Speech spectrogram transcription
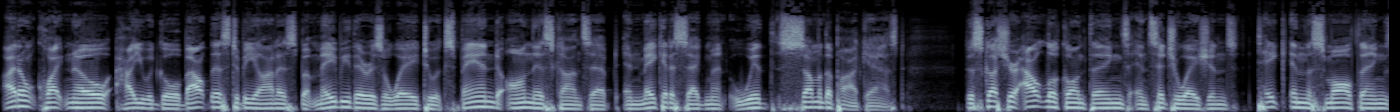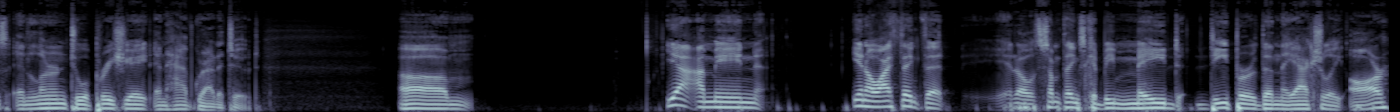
I don't quite know how you would go about this, to be honest, but maybe there is a way to expand on this concept and make it a segment with some of the podcast. Discuss your outlook on things and situations, take in the small things, and learn to appreciate and have gratitude. Um, yeah, I mean, you know, I think that you know some things could be made deeper than they actually are,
